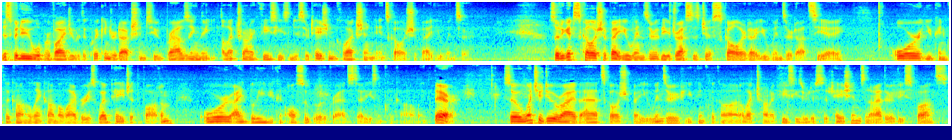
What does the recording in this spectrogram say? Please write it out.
This video will provide you with a quick introduction to browsing the electronic theses and dissertation collection in Scholarship at UWindsor. So to get to Scholarship at UWindsor, the address is just scholar.uwindsor.ca, or you can click on the link on the library's webpage at the bottom, or I believe you can also go to Grad Studies and click on a link there. So once you do arrive at Scholarship at UWindsor, you can click on Electronic Theses or Dissertations in either of these spots,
